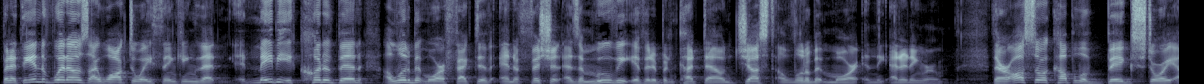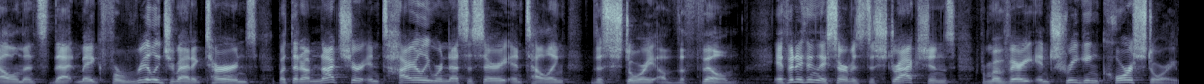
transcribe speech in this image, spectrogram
but at the end of Widows, I walked away thinking that maybe it could have been a little bit more effective and efficient as a movie if it had been cut down just a little bit more in the editing room. There are also a couple of big story elements that make for really dramatic turns, but that I'm not sure entirely were necessary in telling the story of the film. If anything, they serve as distractions from a very intriguing core story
